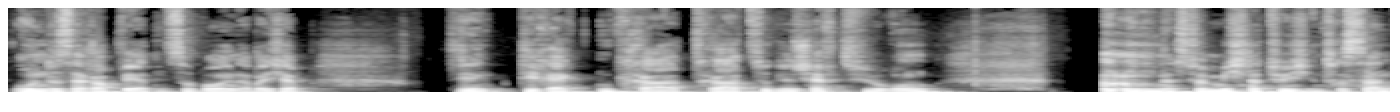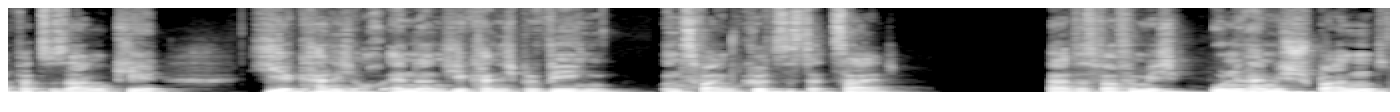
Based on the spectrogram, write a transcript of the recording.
ohne das herabwerten zu wollen, aber ich habe den direkten Draht, Draht zur Geschäftsführung. Das für mich natürlich interessant war zu sagen, okay, hier kann ich auch ändern, hier kann ich bewegen und zwar in kürzester Zeit. Ja, das war für mich unheimlich spannend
